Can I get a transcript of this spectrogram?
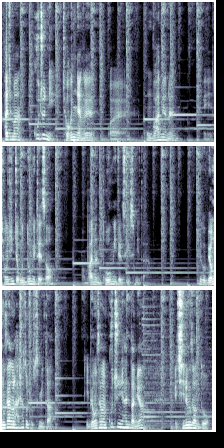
하지만 꾸준히 적은 양을 어, 공부하면은 정신적 운동이 돼서 많은 도움이 될 수 있습니다. 그리고 명상을 하셔도 좋습니다. 명상을 꾸준히 한다면 지능선도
